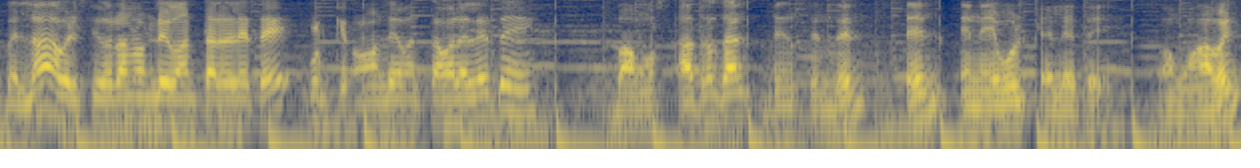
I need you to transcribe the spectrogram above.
¿verdad? A ver si ahora nos levanta el LTE. Porque no nos levantaba el LTE vamos a tratar de encender el Enable LTE. Vamos a ver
